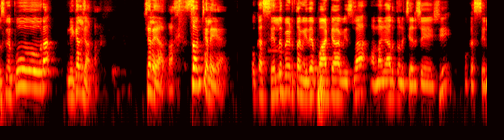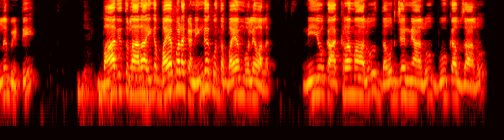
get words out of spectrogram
ఉస్మే పూరా నికల్ జాతా. చలే జాతా సబ్ చలే ఒక సెల్ పెడతాం ఇదే పార్టీ ఆఫీస్లో అన్నగారితో చర్చ చేసి ఒక సెల్ పెట్టి బాధితులారా ఇంకా భయపడకండి. ఇంకా కొంత భయం పోలే వాళ్ళకు. నీ యొక్క అక్రమాలు దౌర్జన్యాలు భూ కబ్జాలు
